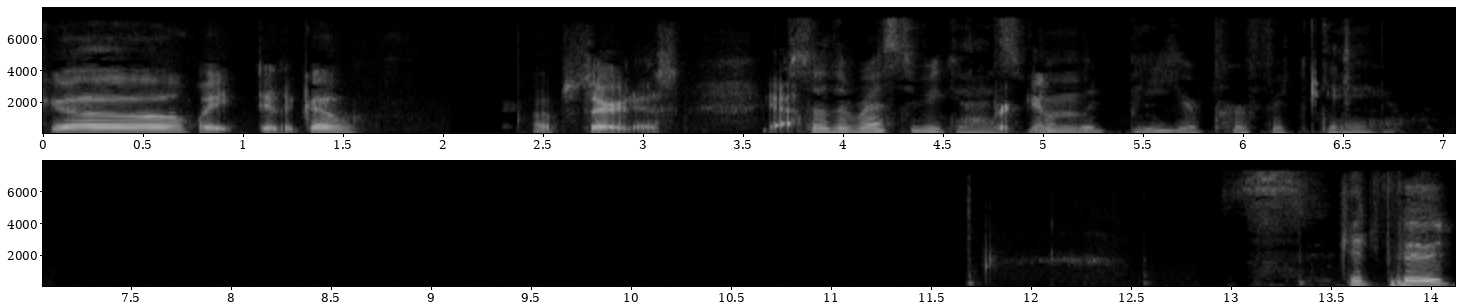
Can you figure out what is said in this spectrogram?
go. Wait, did it go? Oops, there it is. Yeah. So the rest of you guys, what would be your perfect game? good food,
